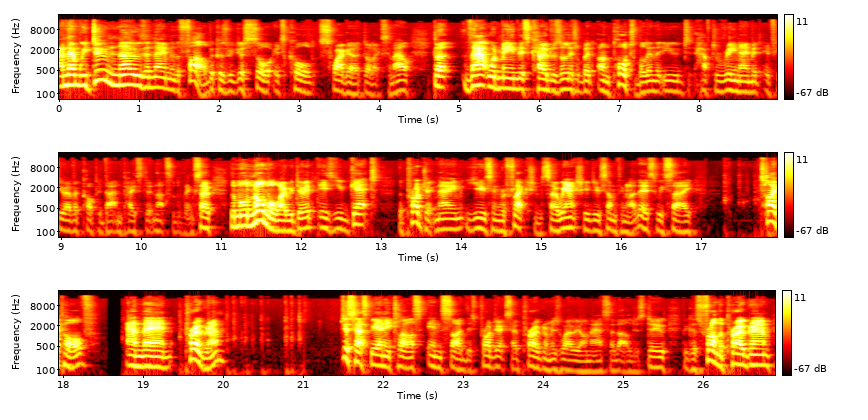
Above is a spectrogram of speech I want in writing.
and then we do know the name of the file because we just saw it's called swagger.xml, but that would mean this code was a little bit unportable in that you'd have to rename it if you ever copied that and pasted it and that sort of thing. So the more normal way we do it is you get the project name using reflection. So we actually do something like this. We say type of and then program. Just has to be any class inside this project. So program is where we are now. So that'll just do because from the program,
